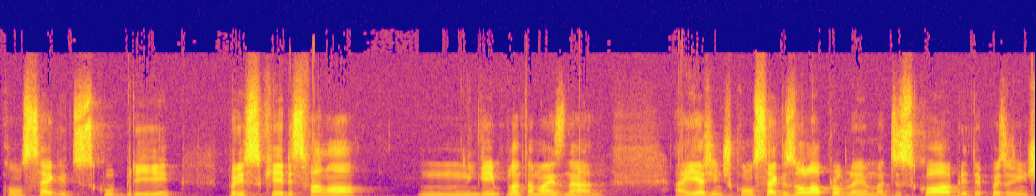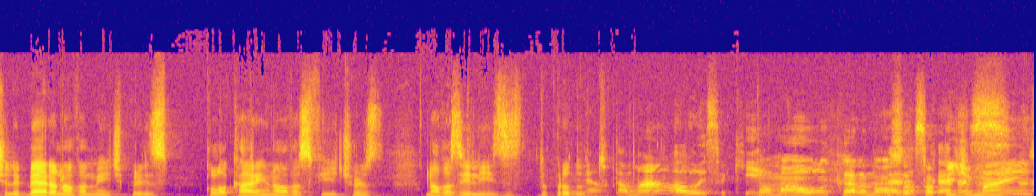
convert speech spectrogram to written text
consegue descobrir, por isso que eles falam, ó, ninguém implanta mais nada. Aí a gente consegue isolar o problema, descobre e depois a gente libera novamente para eles colocarem novas features, novas releases do produto. Legal, tá uma aula isso aqui. Tá uma aula, cara. Nossa, top caras, demais.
